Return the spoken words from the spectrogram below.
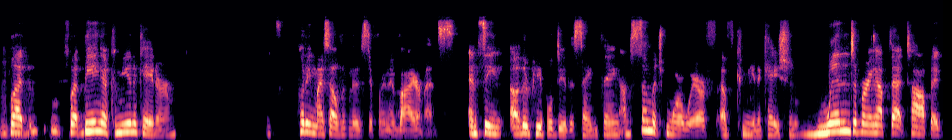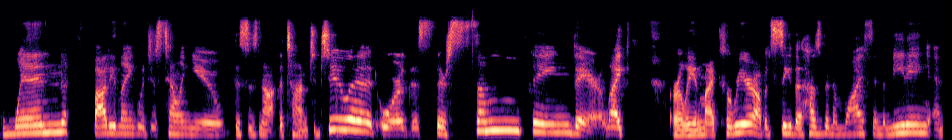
but mhm. but being a communicator putting myself in those different environments and seeing other people do the same thing i'm so much more aware of, of communication when to bring up that topic when body language is telling you this is not the time to do it or this there's something there like early in my career i would see the husband and wife in the meeting and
